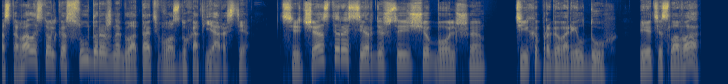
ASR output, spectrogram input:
Оставалось только судорожно глотать воздух от ярости. «Сейчас ты рассердишься еще больше», — тихо проговорил дух. И эти слова,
